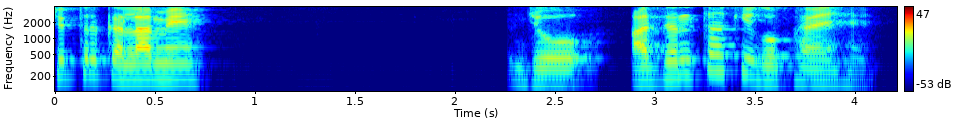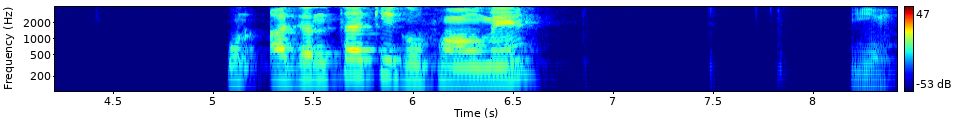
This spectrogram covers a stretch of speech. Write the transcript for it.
चित्रकला में जो अजंता की गुफाएँ हैं, उन अजंता की गुफाओं में ये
